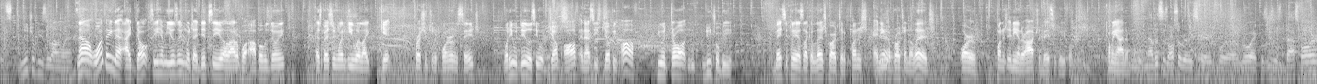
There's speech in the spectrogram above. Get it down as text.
It's neutral B's the wrong way. Now, one thing that I don't see him using, which I did see a lot of what Appa was doing, especially when he would like get pressure to the corner of the stage, what he would do is he would jump off, and as he's jumping off, he would throw out neutral B, basically as like a ledge guard to punish any Yeah, approach on the ledge, or punish any other option basically from coming at him. Now this is also really scary for uh, Roy because he's a fast faller.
